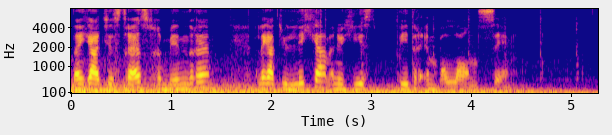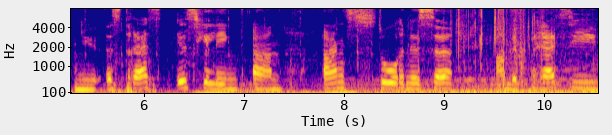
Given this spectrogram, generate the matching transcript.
dan gaat je stress verminderen en dan gaat je lichaam en je geest beter in balans zijn. Nu, stress is gelinkt aan angststoornissen, aan depressie.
